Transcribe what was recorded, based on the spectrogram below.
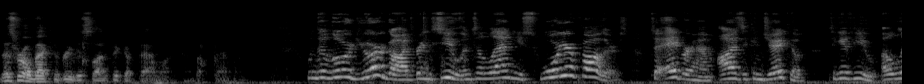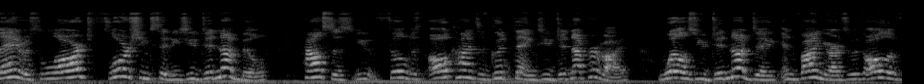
Let's roll back to the previous slide and pick up that one. How about that one? When the Lord your God brings you into land he swore your fathers, to Abraham, Isaac, and Jacob, to give you, a land with large, flourishing cities you did not build, houses you filled with all kinds of good things you did not provide, wells you did not dig, and vineyards with olive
